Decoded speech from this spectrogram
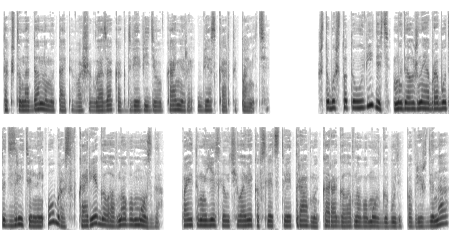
так что на данном этапе ваши глаза как две видеокамеры без карты памяти. Чтобы что-то увидеть, мы должны обработать зрительный образ в коре головного мозга. Поэтому если у человека вследствие травмы кора головного мозга будет повреждена,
